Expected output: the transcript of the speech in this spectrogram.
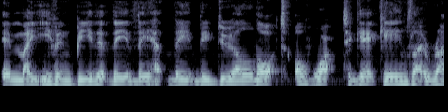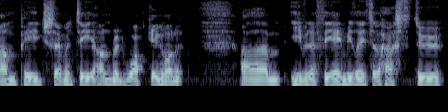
It might even be that they they they, they do a lot of work to get games like rampage 7800 working on it. Um, even if the emulator has to do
